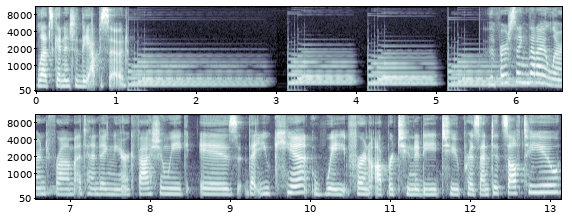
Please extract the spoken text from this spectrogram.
let's get into the episode. First thing that I learned from attending New York Fashion Week is that you can't wait for an opportunity to present itself to you.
